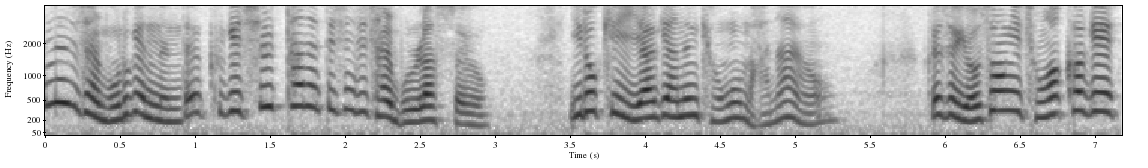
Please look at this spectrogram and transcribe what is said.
했는지 잘 모르겠는데 그게 싫다는 뜻인지 잘 몰랐어요. 이렇게 이야기하는 경우 많아요. 그래서 여성이 정확하게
